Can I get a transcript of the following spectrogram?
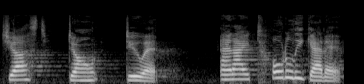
just don't do it. And I totally get it.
